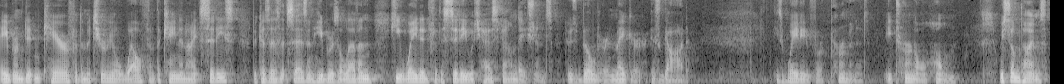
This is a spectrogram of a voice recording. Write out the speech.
Abram didn't care for the material wealth of the Canaanite cities because, as it says in Hebrews 11, he waited for the city which has foundations, whose builder and maker is God. He's waiting for a permanent, eternal home. We sometimes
